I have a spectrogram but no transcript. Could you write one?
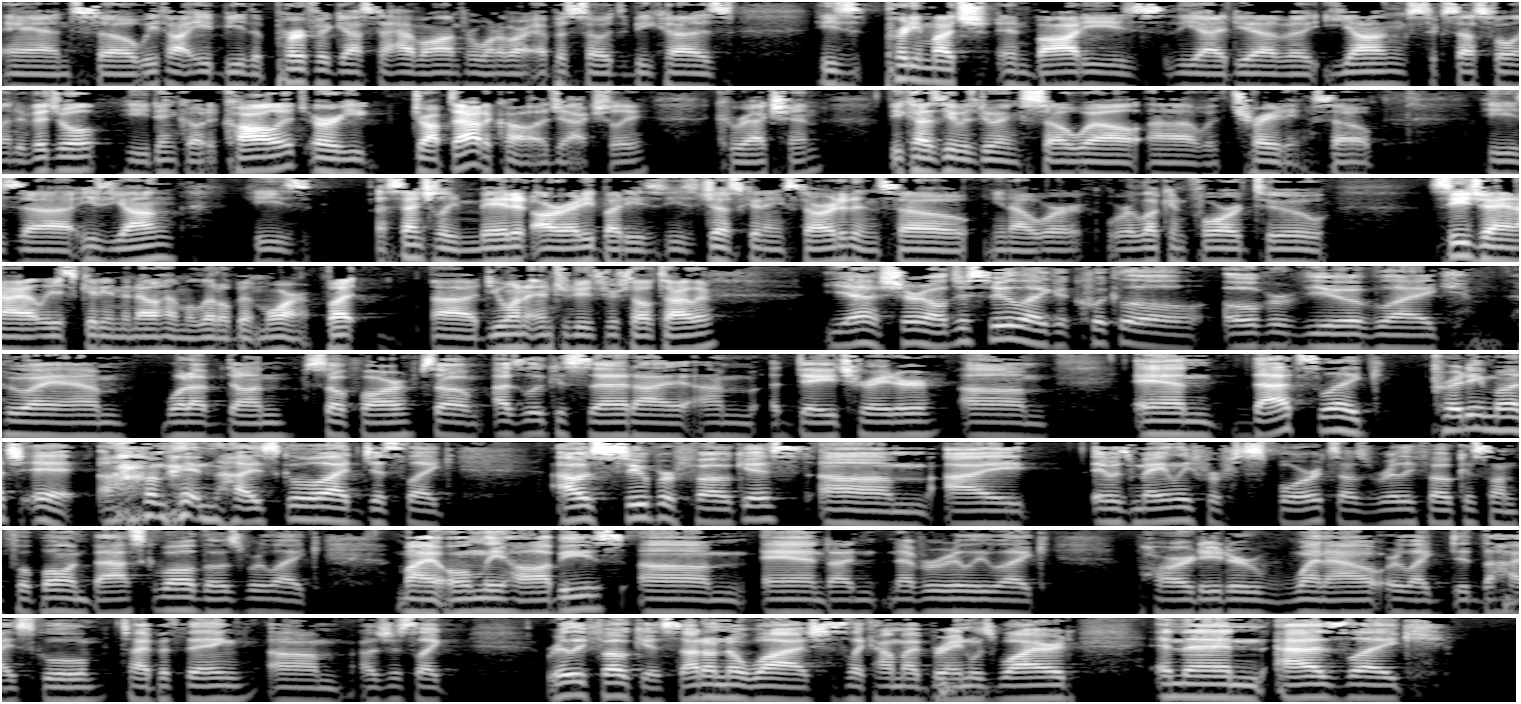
and so we thought he'd be the perfect guest to have on for one of our episodes because he's pretty much embodies the idea of a young, successful individual. He didn't go to college, or he dropped out of college, actually, correction, because he was doing so well uh, with trading. So he's uh, he's young. He's essentially made it already, but he's he's just getting started, and so you know we're we're looking forward to CJ and I at least getting to know him a little bit more. But uh, do you want to introduce yourself, Tyler? Yeah, sure. I'll just do like a quick little overview of like who I am, what I've done so far. So as Lucas said, I, I'm a day trader. Um, and that's like pretty much it. Um, in high school, I just like, I was super focused. Um, I, it was mainly for sports. I was really focused on football and basketball. Those were like my only hobbies. Um, and I never really like partied or went out or like did the high school type of thing. Um, I was just like really focused. I don't know why. It's just like how my brain was wired. And then as like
